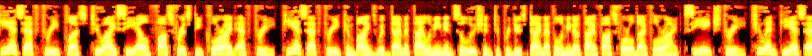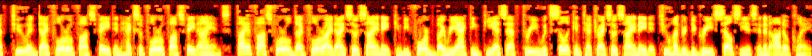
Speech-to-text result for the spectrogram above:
PSF3 plus 2ICl phosphorus dichloride F3, PSF3 combines with dimethylamine in solution to produce dimethylaminothiophosphoryl difluoride CH3, 2N-PSF2 and difluorophosphate and hexafluorophosphate ions. Thiophosphoryl difluoride isocyanate can be formed by reacting PSF3 with silicon tetraisocyanate at 200 degrees Celsius in an autoclave.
